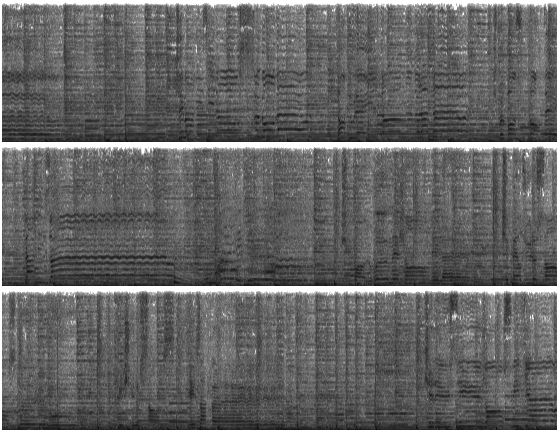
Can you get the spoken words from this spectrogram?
J'ai perdu le sens de l'humour depuis que j'ai le sens des affaires. J'ai réussi et j'en suis fier.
